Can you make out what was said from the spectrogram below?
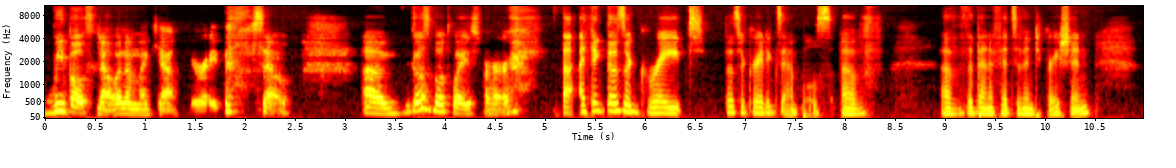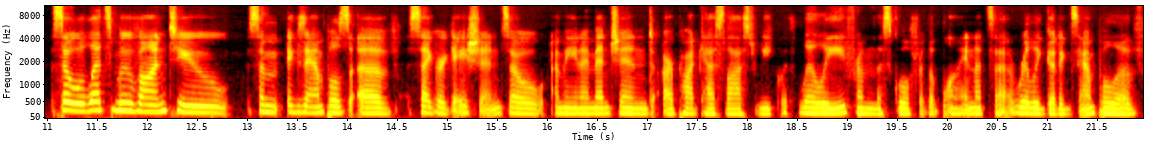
we both know. And I'm like, yeah, you're right. so um, it goes both ways for her. I think those are great. Those are great examples of of the benefits of integration. So let's move on to some examples of segregation. So, I mean, I mentioned our podcast last week with Lily from the School for the Blind. That's a really good example of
